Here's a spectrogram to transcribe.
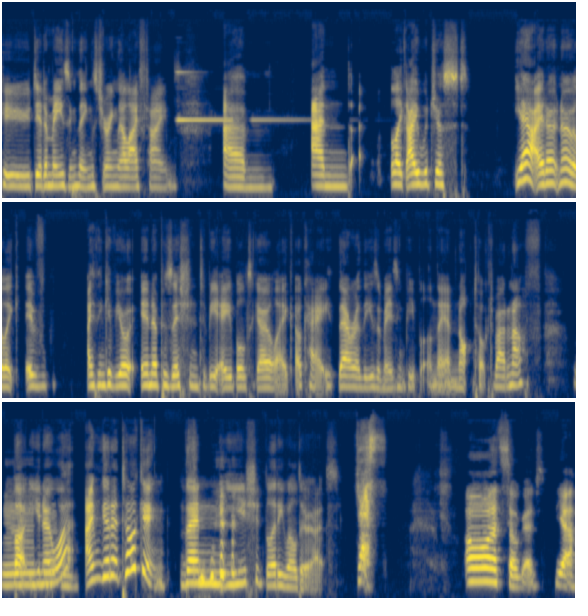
who did amazing things during their lifetime. Um, and like I would just yeah, I don't know. Like if I think if you're in a position to be able to go like, okay, there are these amazing people and they are not talked about enough. Mm-hmm. But you know what? Mm-hmm. I'm good at talking. Then you should bloody well do it. Yes. Oh, that's so good. Yeah.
